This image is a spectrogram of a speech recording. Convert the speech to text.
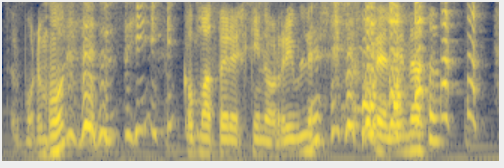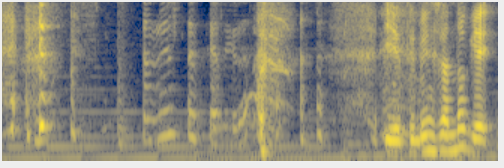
¿Se lo ponemos? sí, ¿Cómo hacer skin horribles? Elena. es, es mi especialidad. Y estoy pensando que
